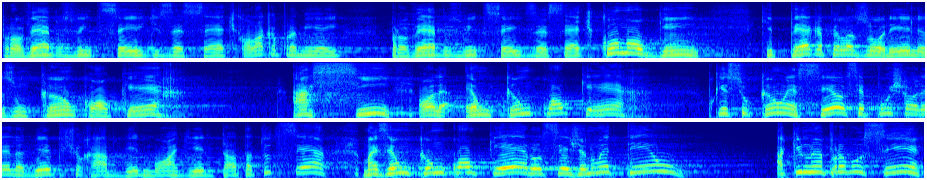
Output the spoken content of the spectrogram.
Provérbios 26, 17. Coloca para mim aí. Provérbios 26, 17. Como alguém que pega pelas orelhas um cão qualquer, assim, olha, é um cão qualquer. Porque se o cão é seu, você puxa a orelha dele, puxa o rabo dele, morde ele e tal, está tudo certo. Mas é um cão qualquer, ou seja, não é teu. Aquilo não é para você.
